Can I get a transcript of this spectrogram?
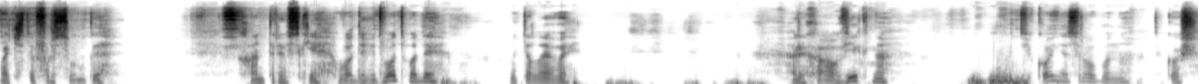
Бачите, форсунки хантерівські, водовідвод води металевий, риха у вікна, підвіконня зроблено також.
